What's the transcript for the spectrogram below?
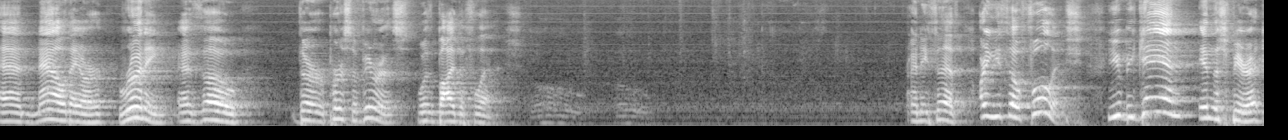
And now they are running as though their perseverance was by the flesh. And he says, Are you so foolish? You began in the Spirit.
